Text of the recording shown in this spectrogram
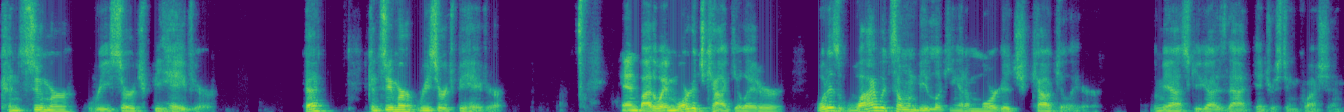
consumer research behavior. Okay? Consumer research behavior. And by the way mortgage calculator what is why would someone be looking at a mortgage calculator? Let me ask you guys that interesting question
